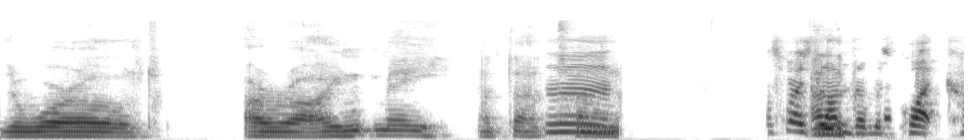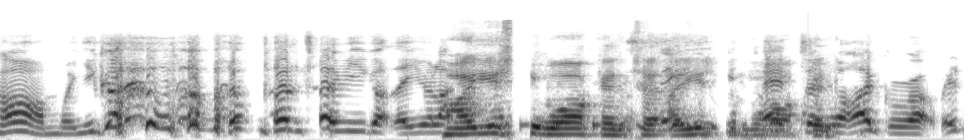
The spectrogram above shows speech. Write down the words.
the world around me at that Mm. time. I suppose And- London was quite calm when you got by the time you got there. You're like, I used to walk into I used to walk to in, what I grew up with.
